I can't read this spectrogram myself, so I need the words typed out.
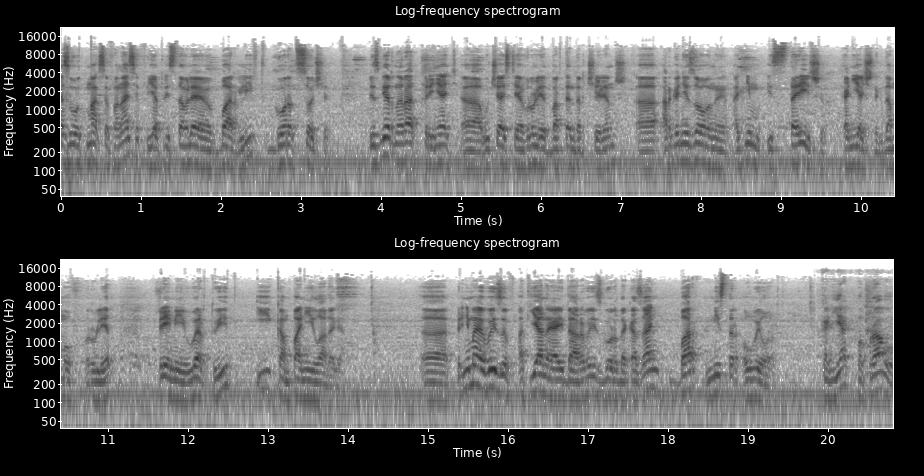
Меня зовут Макс Афанасьев, я представляю бар «Лифт», город Сочи. Безмерно рад принять э, участие в «Рулет Бартендер Челлендж», э, организованный одним из старейших коньячных домов «Рулет», премией «Where to Eat» и компанией «Ладога». Э, принимаю вызов от Яны Айдаровой из города Казань, бар «Мистер Уиллард». Коньяк по праву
